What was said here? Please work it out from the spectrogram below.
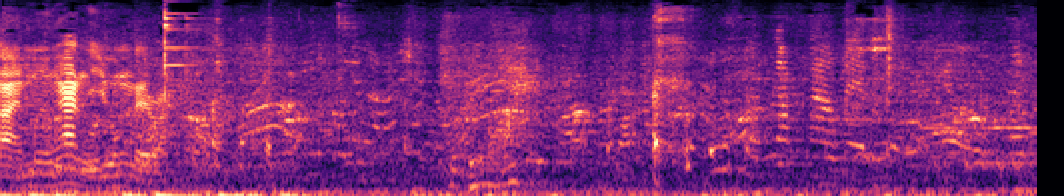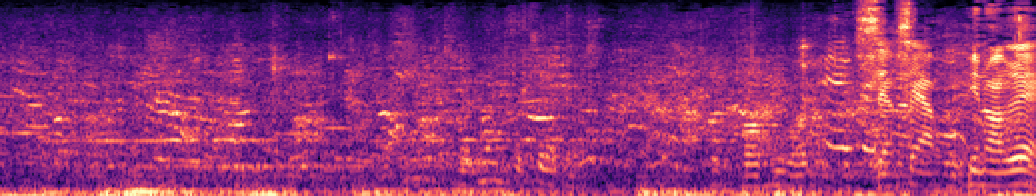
ตายมืองานอยู่ตรงไหนวะ แซ่บๆพี่น้องเอ้ย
